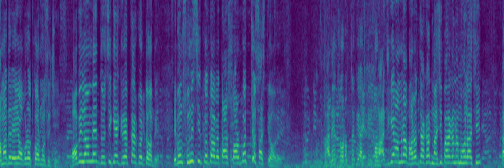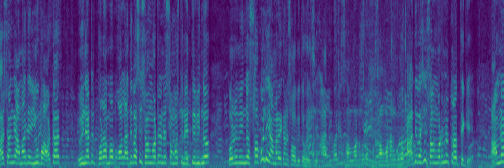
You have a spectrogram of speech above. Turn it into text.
আমাদের এই অবরোধ কর্মসূচি। অবিলম্বে দোষীকে গ্রেপ্তার করতে হবে এবং সুনিশ্চিত করতে হবে তার সর্বোচ্চ শাস্তি হবে। তাদের তরফ থেকে আজকে আজকে আমরা ভারত জাকাত মাঝি পারগানা মহল আছি। তার সঙ্গে আমাদের ইউফা অর্থাৎ United Forum of All Adivasi সংগঠনের সমস্ত নেতৃবৃন্দ কর্মীবৃন্দ সকলেই আমরা এখানে সভাপিত হয়েছি। আদিবাসী সংগঠনগুলো সংগঠনগুলো আদিবাসী সংগঠনের তরফ থেকে আমরা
